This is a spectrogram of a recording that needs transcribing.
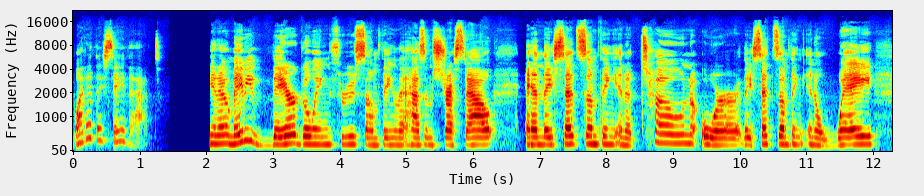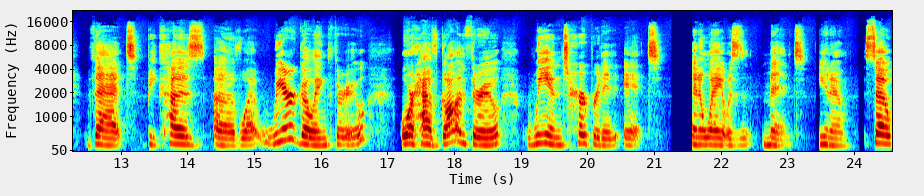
why did they say that? You know maybe they're going through something that has them stressed out and they said something in a tone or they said something in a way that because of what we're going through or have gone through, we interpreted it in a way it was meant, you know. So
